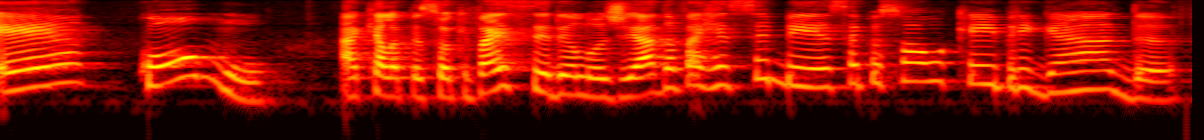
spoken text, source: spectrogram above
é como aquela pessoa que vai ser elogiada vai receber. Se a pessoa, ah, ok, obrigada,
